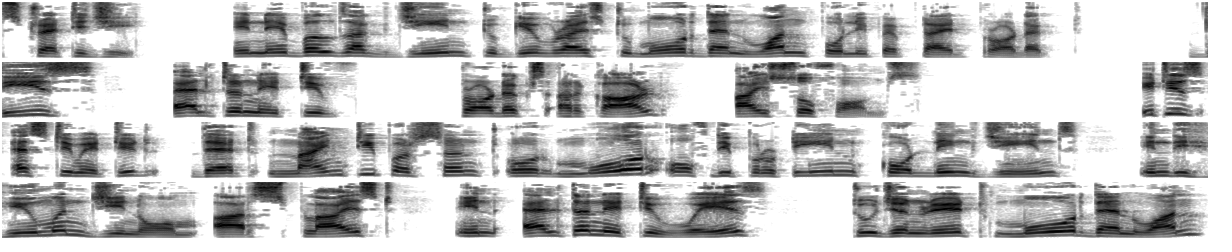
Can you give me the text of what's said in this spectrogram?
strategy enables a gene to give rise to more than one polypeptide product. These alternative products are called isoforms. It is estimated that 90% or more of the protein coding genes in the human genome are spliced in alternative ways to generate more than one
